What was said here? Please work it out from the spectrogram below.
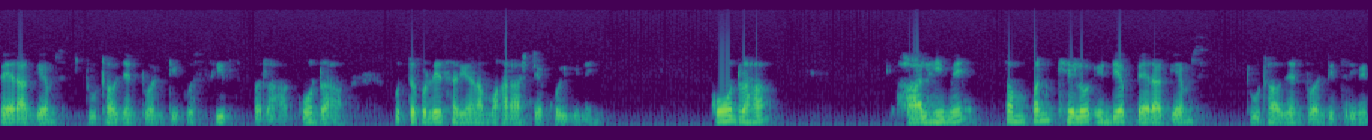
पैरा गेम्स 2020 को शीर्ष पर रहा। कौन रहा? उत्तर प्रदेश, हरियाणा, महाराष्ट्र या कोई भी नहीं। कौन रहा? हाल ही में संपन्न खेलो इंडिया पैरा गेम्स 2023 में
